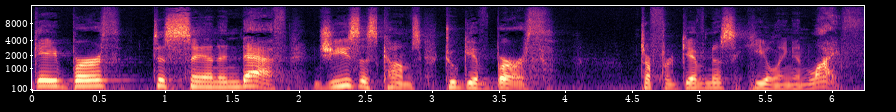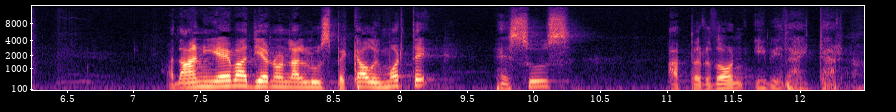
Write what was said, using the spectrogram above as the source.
gave birth to sin and death. Jesus comes to give birth to forgiveness, healing, and life. Adán y Eva dieron a luz pecado y muerte. Jesús a perdón y vida eterna.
